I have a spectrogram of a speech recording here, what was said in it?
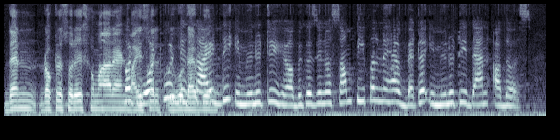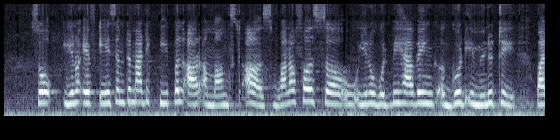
then Dr. Suresh Kumar and But myself what we would would have decide been. the immunity here? Because you know some people may have better immunity than others. So you know if asymptomatic people are amongst us, one of us uh, you know would be having a good immunity while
